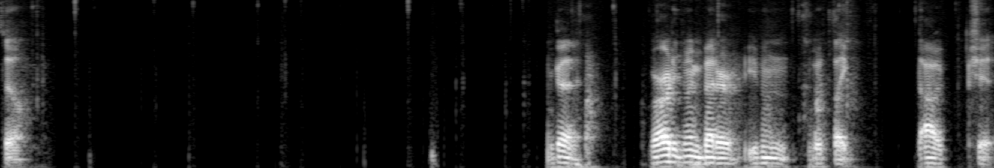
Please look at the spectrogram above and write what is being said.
Still. Okay. We're already doing better, even with like dog shit.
